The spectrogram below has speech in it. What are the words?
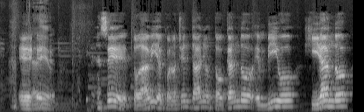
eh, Imagínense todavía con 80 años tocando en vivo, girando.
